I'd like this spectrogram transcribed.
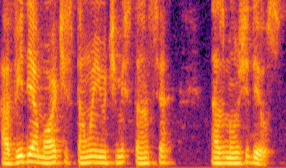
A vida e a morte estão, em última instância, nas mãos de Deus.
